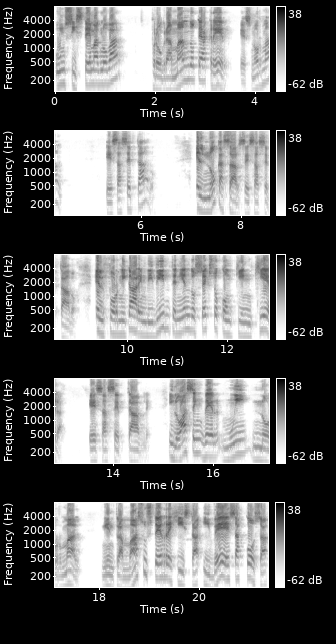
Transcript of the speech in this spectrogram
un sistema global? Programándote a creer es normal, es aceptado. El no casarse es aceptado. El fornicar, en vivir teniendo sexo con quien quiera, es aceptable. Y lo hacen ver muy normal. Mientras más usted registra y ve esa cosa,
